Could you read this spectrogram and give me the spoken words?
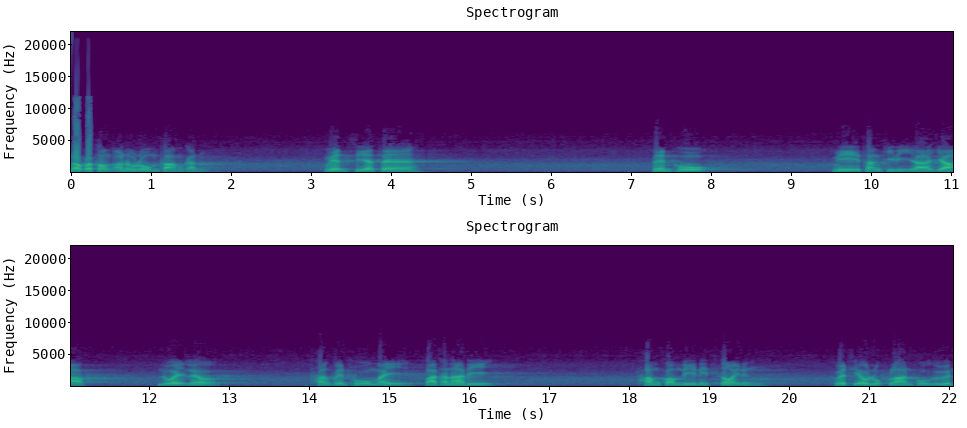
เราก็ต้องอนุโลมตามกัน เว้นเสียแต่ เป็นผู้ มีทั้งกิริยาหยาบ ด้วยแล้วทั้งเป็นผู้ไม่ปรารถนาดีทำความดีนิดหน่อยหนึ่งไปเที่ยวลุกลานผู้อื่น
